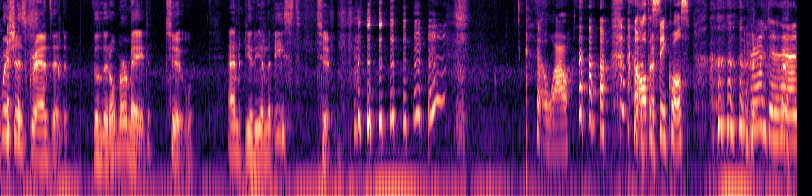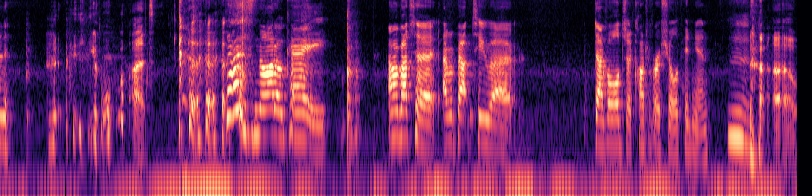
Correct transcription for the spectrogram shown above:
Wishes Granted, The Little Mermaid 2, and Beauty and the Beast 2. Oh, wow. All the sequels. Brendan, what? that is not okay. I'm about to, I'm about to, uh, divulge a controversial opinion. Uh oh.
